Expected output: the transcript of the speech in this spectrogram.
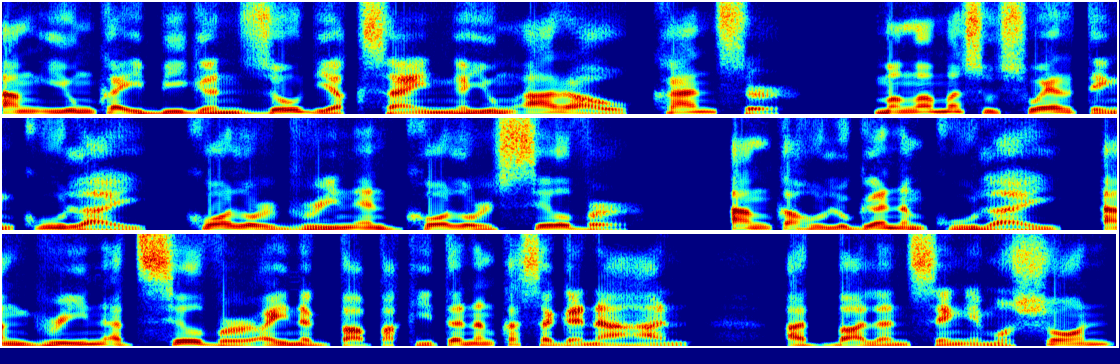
Ang iyong kaibigan zodiac sign ngayong araw, Cancer. Mga masuswerteng kulay, color green and color silver. Ang kahulugan ng kulay, ang green at silver ay nagpapakita ng kasaganahan, at balanseng emosyon,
